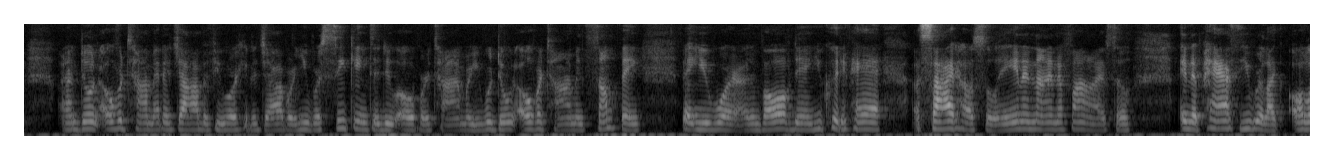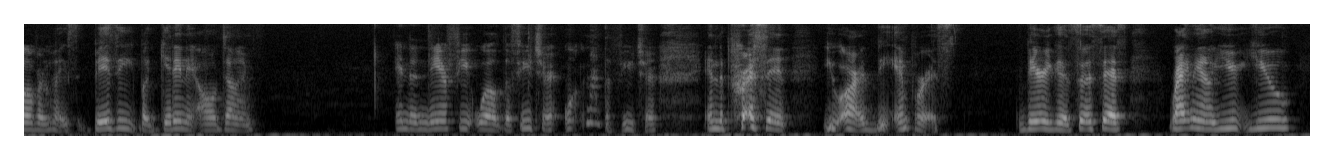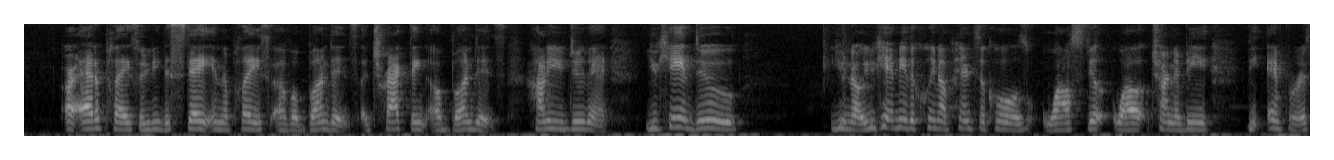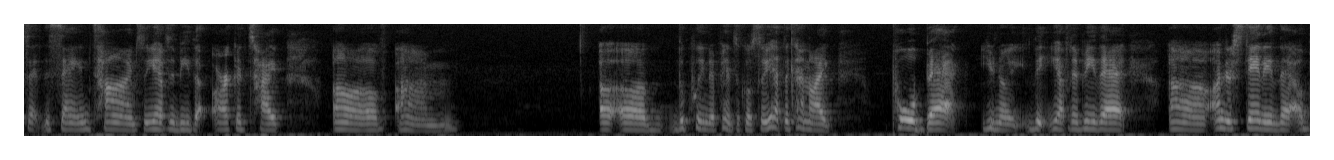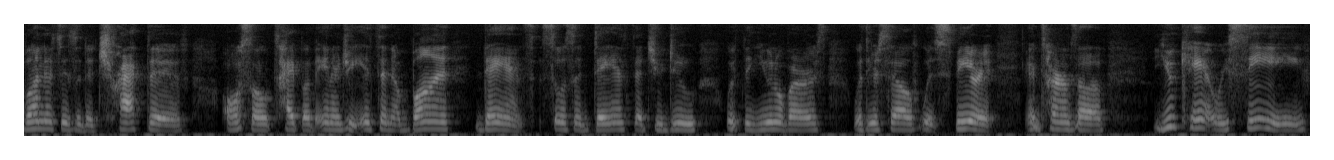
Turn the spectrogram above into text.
Doing overtime at a job if you work at a job, or you were seeking to do overtime, or you were doing overtime in something that you were involved in. You could have had a side hustle and a nine to five. So in the past, you were like all over the place, busy, but getting it all done. In the near future, well, the future, well, not the future, in the present, you are the empress. Very good. So it says, right now, you you are at a place, or you need to stay in a place of abundance, attracting abundance. How do you do that? You can't do, you know, you can't be the Queen of Pentacles while still while trying to be the Empress at the same time. So you have to be the archetype of um uh, of the Queen of Pentacles. So you have to kind of like pull back. You know, that you have to be that uh, understanding that abundance is an attractive also type of energy. It's an abundant dance. So it's a dance that you do with the universe, with yourself, with spirit, in terms of you can't receive,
